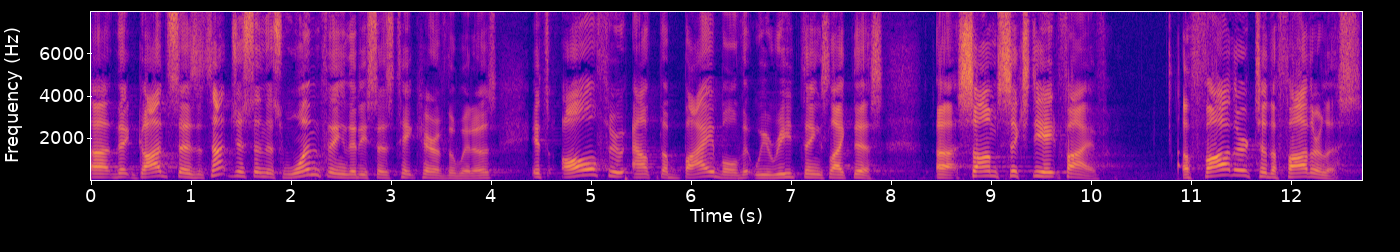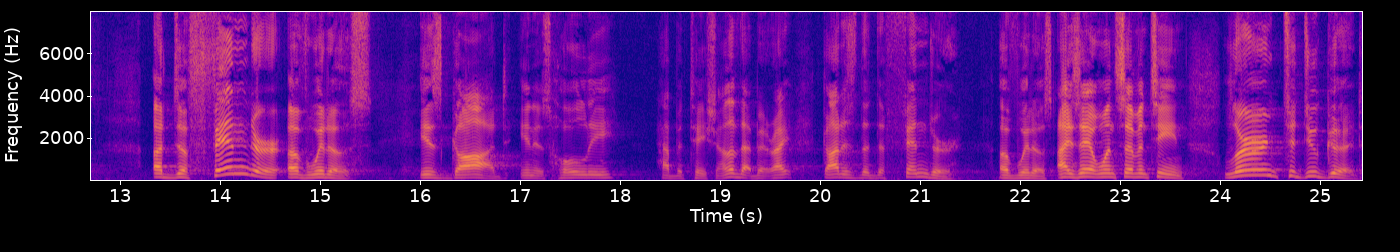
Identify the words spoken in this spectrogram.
uh, that God says. It's not just in this one thing that He says, Take care of the widows, it's all throughout the Bible that we read things like this uh, Psalm 68 5. A father to the fatherless a defender of widows is God in his holy habitation. I love that bit, right? God is the defender of widows. Isaiah 117, learn to do good,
